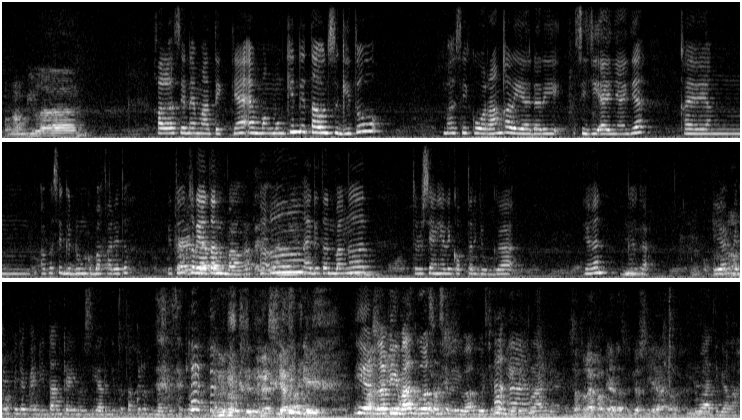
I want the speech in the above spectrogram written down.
pengambilan? Kalau sinematiknya emang mungkin di tahun segitu masih kurang kali ya dari CGI-nya aja. Kayak yang apa sih gedung kebakar itu? Itu Kayak kelihatan banget Heeh, editannya. editan banget. Terus yang helikopter juga. Ya kan? Enggak enggak Iya mirip-mirip editan kayak Indosiar gitu tapi lebih bagus itu. Indosiar tapi Iya, masih lebih bagus masih lebih bagus. Cuma Ah, ah. mirip lah. Satu level di atas Indosiar. dua tiga lah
